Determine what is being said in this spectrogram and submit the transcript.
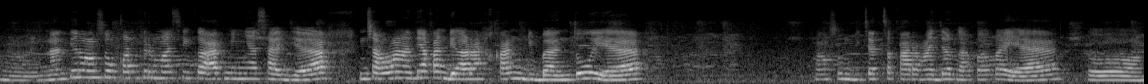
Hmm, nanti langsung konfirmasi ke adminnya saja. Insya Allah nanti akan diarahkan, dibantu ya. Langsung dicat sekarang aja nggak apa-apa ya. Tuh.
